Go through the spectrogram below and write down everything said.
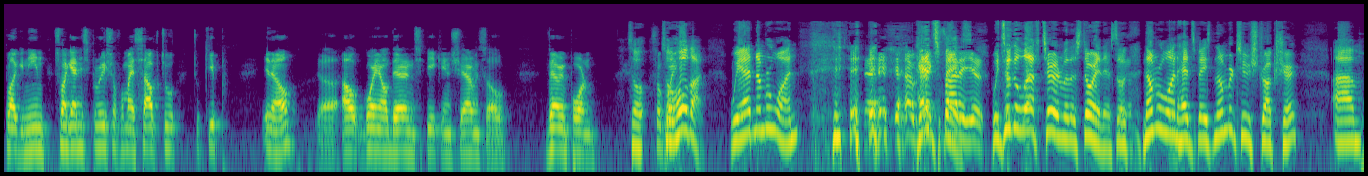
plugging in. So I get inspiration for myself to, to keep, you know, uh, out, going out there and speaking and sharing. So very important. So, so, so hold on we had number one, headspace. We took a left turn with a story there. So number one, headspace. Number two, structure. Um,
